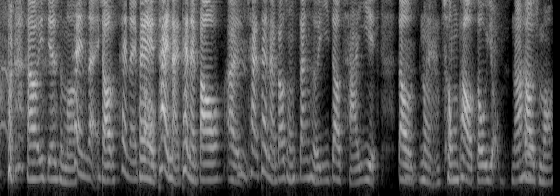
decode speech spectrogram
还有一些什么太奶小太奶包，泰奶泰奶包，哎，泰泰奶包从三合一到茶叶到那种冲泡都有，然后还有什么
